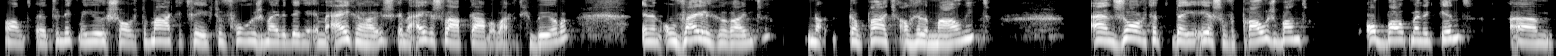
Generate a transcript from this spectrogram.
Want uh, toen ik met jeugdzorg te maken kreeg, toen vroegen ze mij de dingen in mijn eigen huis, in mijn eigen slaapkamer waar het gebeurde. In een onveilige ruimte. Nou, dan praat je al helemaal niet. En zorg dat, dat je eerst een vertrouwensband opbouwt met een kind. Um,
